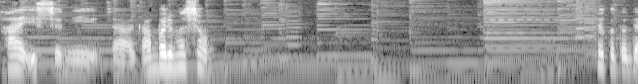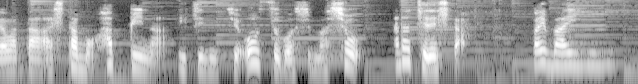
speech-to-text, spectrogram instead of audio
はい、一緒にじゃあ頑張りましょう。ということでまた明日もハッピーな一日を過ごしましょう。あらちでした。バイバイ。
